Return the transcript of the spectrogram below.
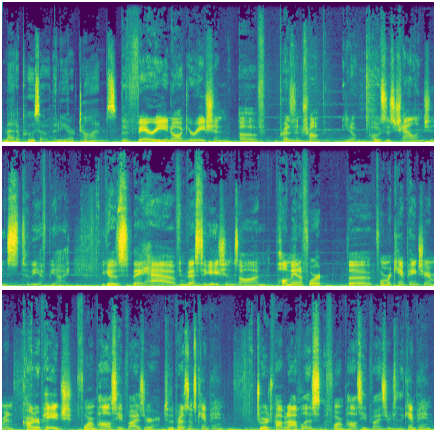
Matt Apuzzo, The New York Times. The very inauguration of President Trump, you know, poses challenges to the FBI because they have investigations on Paul Manafort, the former campaign chairman, Carter Page, foreign policy advisor to the president's campaign, George Papadopoulos, a foreign policy advisor to the campaign,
